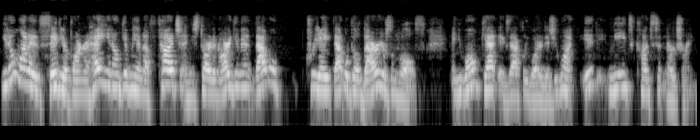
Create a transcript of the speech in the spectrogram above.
you don't want to say to your partner, hey, you don't give me enough touch, and you start an argument. That will create, that will build barriers and walls, and you won't get exactly what it is you want. It needs constant nurturing.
